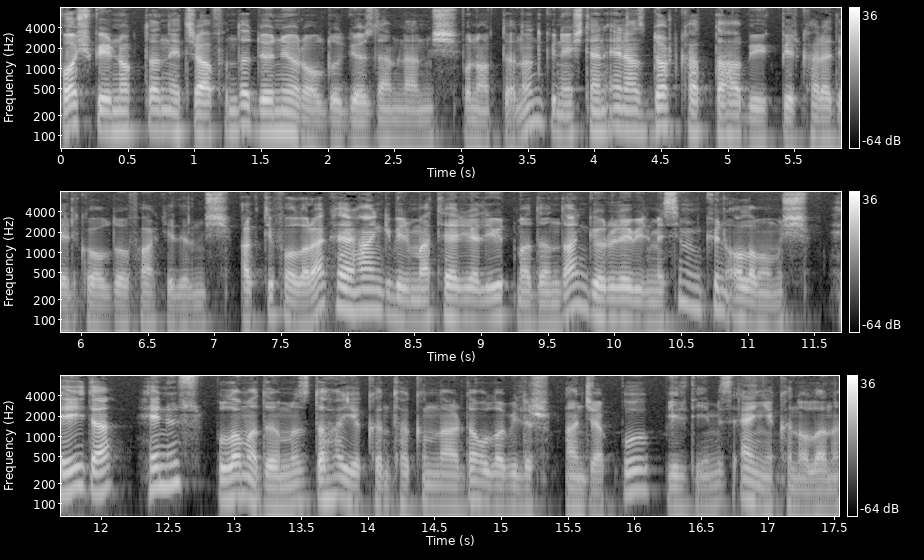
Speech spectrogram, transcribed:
boş bir noktanın etrafında dönüyor olduğu gözlemlenmiş. Bu noktanın güneşten en az 4 kat daha büyük bir kara delik olduğu fark edilmiş. Aktif olarak herhangi bir materyali yutmadığından görülebilmesi mümkün olamamış. Heida henüz bulamadığımız daha yakın takımlarda olabilir. Ancak bu bildiğimiz en yakın olanı.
